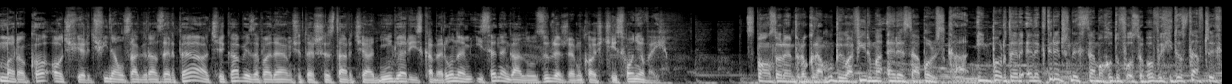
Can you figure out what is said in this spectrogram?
Maroko o ćwierćfinał zagra z RPA. Ciekawie zapowiadają się też starcia Nigerii z Kamerunem i Senegalu z Wybrzeżem Kości Słoniowej. Sponsorem programu była firma RSA Polska, importer elektrycznych samochodów osobowych i dostawczych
